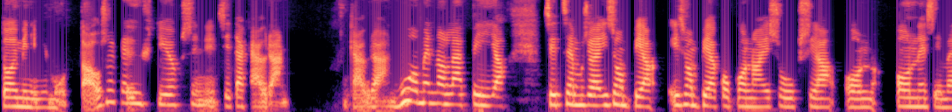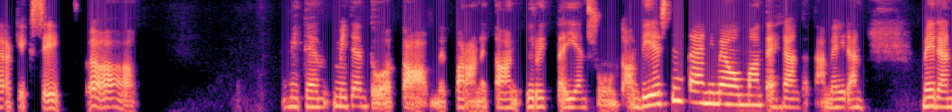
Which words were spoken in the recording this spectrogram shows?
toiminimi muuttaa osakeyhtiöksi, niin sitä käydään, käydään huomenna läpi. Ja sitten semmoisia isompia, isompia kokonaisuuksia on, on esimerkiksi ö, miten, miten tuota, me parannetaan yrittäjien suuntaan viestintää nimenomaan tehdään tätä meidän, meidän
